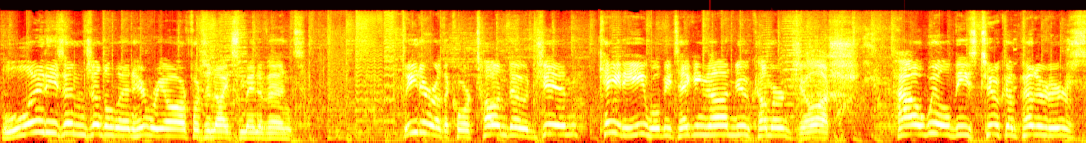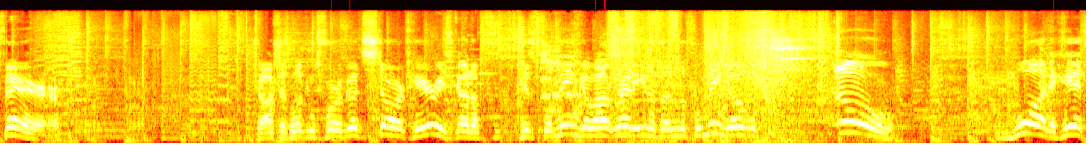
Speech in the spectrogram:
Ladies and gentlemen, here we are for tonight's main event. Leader of the Cortondo Gym, Katy, will be taking on newcomer Josh. How will these two competitors fare? Josh is looking for a good start here. He's got his Flamigo out ready, then the Flamigo... Oh! One hit!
